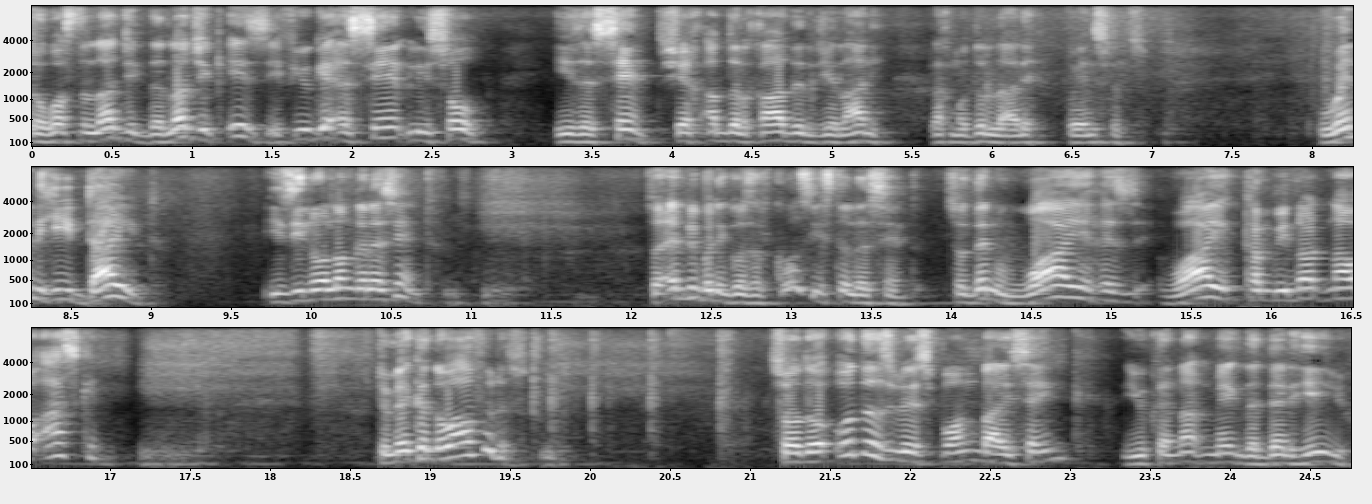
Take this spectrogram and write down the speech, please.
So what's the logic? The logic is if you get a saintly soul, he's a saint, Sheikh Abdul Qadir Jilani, rahmatullah for instance. When he died, is he no longer a saint? So everybody goes, of course he's still a saint. So then why has why can we not now ask him to make a dua for us? So the others respond by saying, You cannot make the dead hear you.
